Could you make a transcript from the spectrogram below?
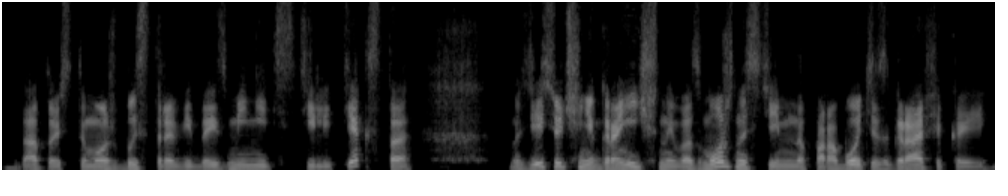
да, то есть ты можешь быстро видоизменить стили текста, но здесь очень ограниченные возможности именно по работе с графикой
